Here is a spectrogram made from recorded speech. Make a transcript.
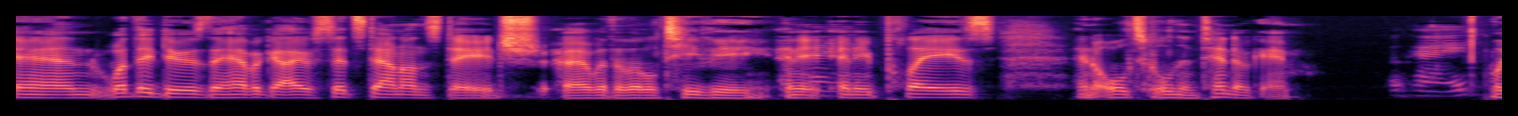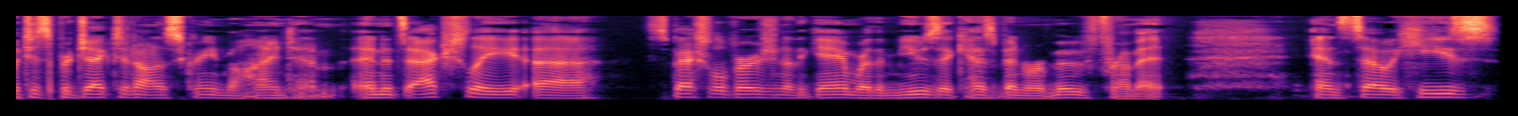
And what they do is they have a guy who sits down on stage uh, with a little TV, and Okay. he and he plays an old school Nintendo game, Okay. which is projected on a screen behind him, and it's actually a special version of the game where the music has been removed from it, and so he's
